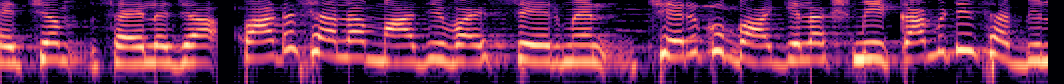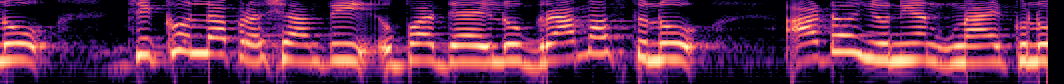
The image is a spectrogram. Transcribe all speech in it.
హెచ్ఎం శైలజ పాఠశాల మాజీ వైస్ చైర్మన్ చెరుకు భాగ్యలక్ష్మి కమిటీ సభ్యులు చిక్కుల్లా ప్రశాంతి ఉపాధ్యాయులు గ్రామస్తులు ఆటో యూనియన్ నాయకులు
